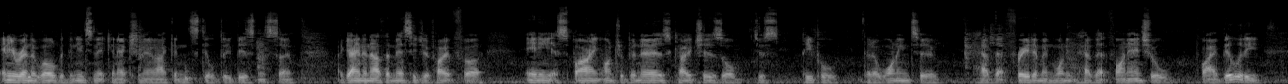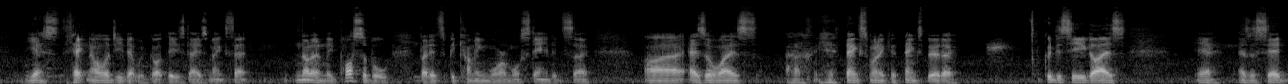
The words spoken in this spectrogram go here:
anywhere in the world with an internet connection and I can still do business. So again, another message of hope for any aspiring entrepreneurs, coaches, or just people that are wanting to have that freedom and wanting to have that financial viability. Yes, the technology that we've got these days makes that not only possible, but it's becoming more and more standard. So, uh, as always, uh, yeah, thanks, Monica. Thanks, Berto. Good to see you guys. Yeah, as I said,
